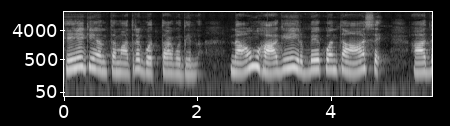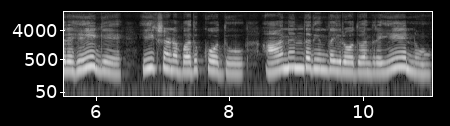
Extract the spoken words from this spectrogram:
ಹೇಗೆ ಅಂತ ಮಾತ್ರ ಗೊತ್ತಾಗೋದಿಲ್ಲ. ನಾವು ಹಾಗೇ ಇರಬೇಕು ಅಂತ ಆಸೆ. ಆದರೆ ಹೇಗೆ ಈ ಕ್ಷಣ ಬದುಕೋದು, ಆನಂದದಿಂದ ಇರೋದು ಅಂದರೆ ಏನು?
